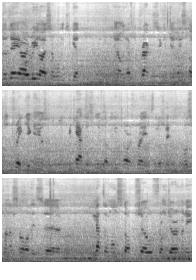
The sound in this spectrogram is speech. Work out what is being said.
the day I realized I wanted to get, you know, you have to practice. You can. It's not a trick. You can just. You can't just lift up a guitar and play. Absolutely. was when I saw this uh, metal non-stop show from Germany.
